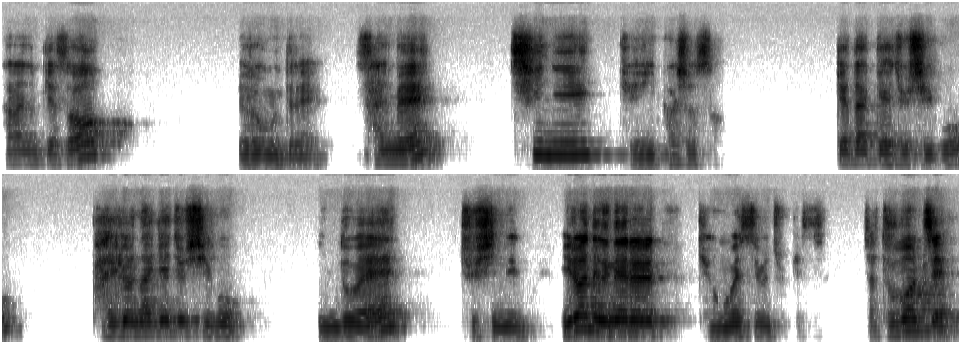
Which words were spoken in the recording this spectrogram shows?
하나님께서 여러분들의 삶에 친히 개입하셔서 깨닫게 해주시고 발견하게 해주시고 인도해 주시는 이러한 은혜를 경험했으면 좋겠어요. 자, 두 번째,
